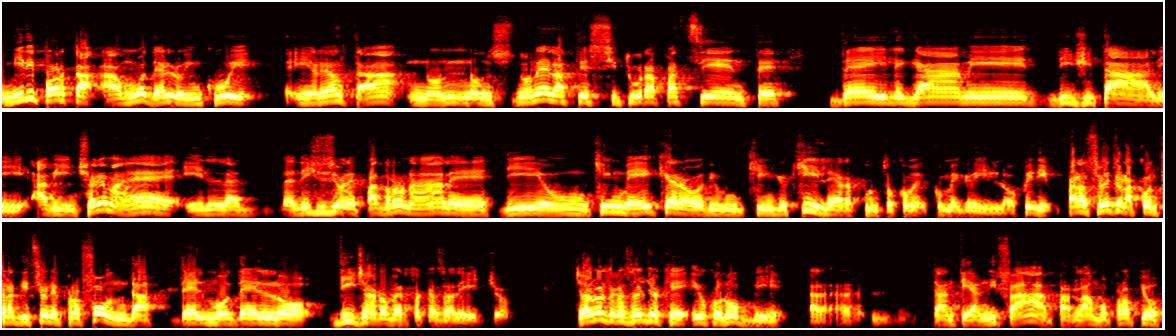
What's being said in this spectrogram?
mi riporta a un modello in cui in realtà non, non, non è la tessitura paziente dei legami digitali a vincere, ma è il, la decisione padronale di un kingmaker o di un king killer, appunto come, come Grillo. Quindi paradossalmente una contraddizione profonda del modello di Gianroberto Casaleggio. Gianroberto Casaleggio che io conobbi eh, tanti anni fa, parlammo proprio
